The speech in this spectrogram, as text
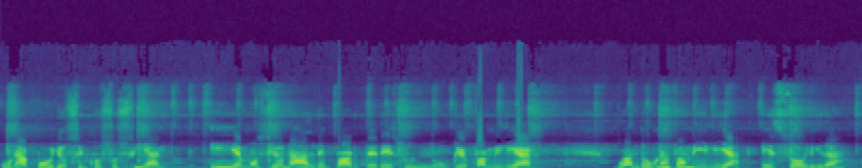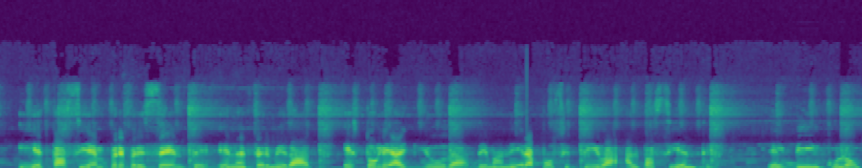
un apoyo psicosocial y emocional de parte de su núcleo familiar. Cuando una familia es sólida y está siempre presente en la enfermedad, esto le ayuda de manera positiva al paciente. El vínculo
